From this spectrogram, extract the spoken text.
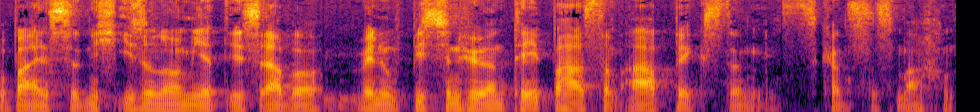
Wobei es ja nicht isonormiert ist, aber wenn du ein bisschen höheren Taper hast am Apex, dann kannst du das machen.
